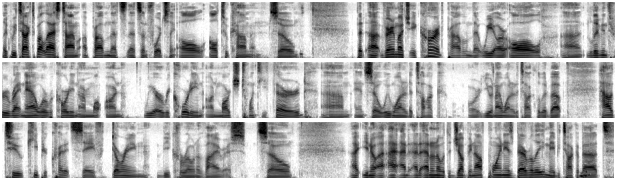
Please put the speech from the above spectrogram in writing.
like we talked about last time, a problem that's that's unfortunately all all too common. So but uh, very much a current problem that we are all uh, living through right now. We're recording on on we are recording on March 23rd, um, and so we wanted to talk or you and I wanted to talk a little bit about how to keep your credit safe during the coronavirus. So, uh, you know, I, I, I, don't know what the jumping off point is, Beverly. Maybe talk mm-hmm. about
